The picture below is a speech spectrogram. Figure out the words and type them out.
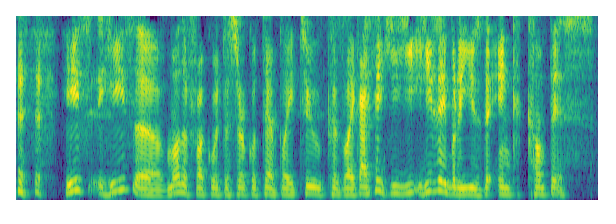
he's he's a motherfucker with the circle template too, because like I think he he's able to use the ink compass.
